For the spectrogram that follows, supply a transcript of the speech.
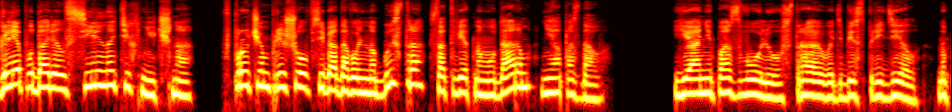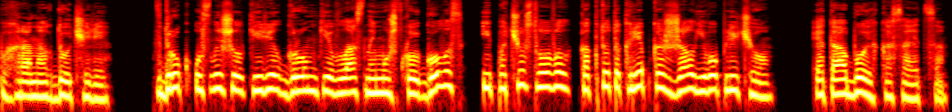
Глеб ударил сильно, технично. Впрочем, пришел в себя довольно быстро, с ответным ударом не опоздал. «Я не позволю устраивать беспредел на похоронах дочери». Вдруг услышал Кирилл громкий властный мужской голос и почувствовал, как кто-то крепко сжал его плечо. «Это обоих касается.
